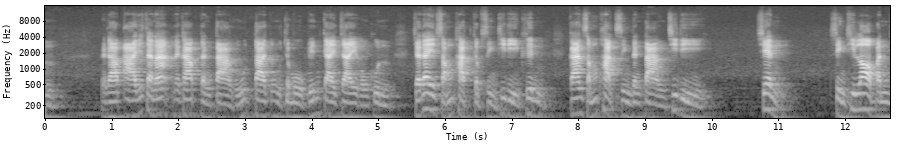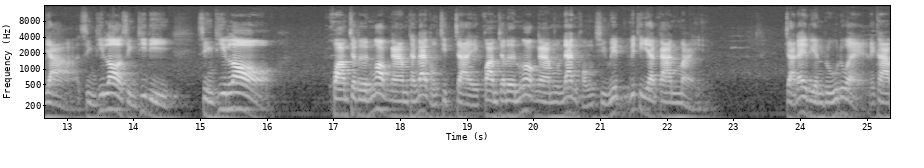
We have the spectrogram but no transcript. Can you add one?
นะครับ อายตนะนะครับต่างๆ หูตาจมูกจมูกลิ้นกายใจของคุณ จะได้สัมผัสกับสิ่งที่ดีขึ้น การสัมผัสสิ่งต่างๆที่ดี เช่น สิ่งที่ล่อปัญญา สิ่งที่ล่อสิ่งที่ดี สิ่งที่ล่อ ความเจริญงอกงามทางด้านของจิตใจ ความเจริญงอกงามทางด้านของชีวิตวิทยาการใหม่ จะได้เรียนรู้ด้วยนะครับ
